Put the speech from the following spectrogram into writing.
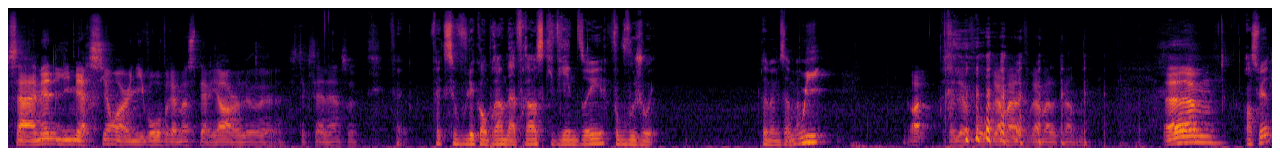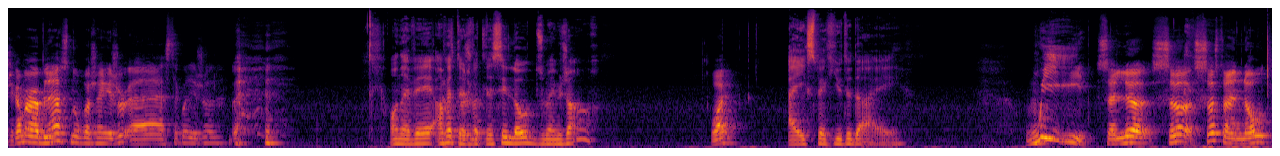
ça amène l'immersion à un niveau vraiment supérieur. là. C'est excellent, ça. Fait que si vous voulez comprendre la phrase qu'il vient de dire, faut que vous jouez. Ça même ça. Oui. Ouais, là, faut vraiment, vraiment le prendre. Euh, Ensuite, J'ai comme un blanc sur nos prochains jeux. Euh, C'était quoi déjà? Là on avait. En fait, je vais te laisser l'autre du même genre. Ouais. I expect you to die. Oui! Celui-là, ça, ça c'est un autre,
